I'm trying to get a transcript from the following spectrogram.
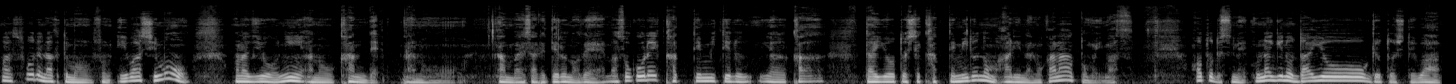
まあ、そうでなくても、その、イワシも同じように、あの、噛んで、あのー販売されてるので、まあ、そこで買ってみてる、いや、か、代用として買ってみるのもありなのかなと思います。あとですね、うなぎの代用魚としては、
